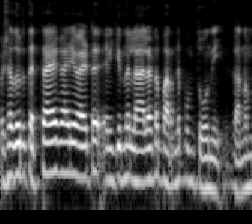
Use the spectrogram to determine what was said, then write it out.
പക്ഷെ അതൊരു തെറ്റായ കാര്യമായിട്ട് എനിക്കിന്ന് ലാലേട്ടൻ പറഞ്ഞപ്പം തോന്നി. കാരണം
